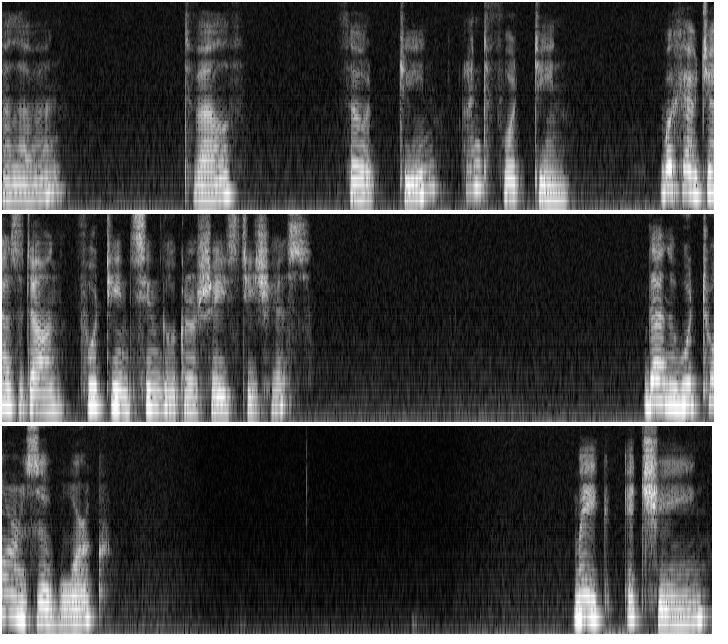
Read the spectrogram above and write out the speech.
11, 12, 13 and 14. We have just done 14 single crochet stitches. Then we turn the work, make a chain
